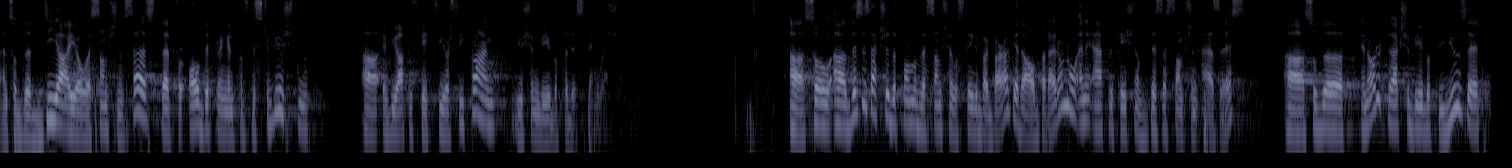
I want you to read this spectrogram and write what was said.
And so the DIO assumption says that for all differing inputs distributions, uh, if you obfuscate C or C prime, you shouldn't be able to distinguish. Uh, so uh, this is actually the form of the assumption that was stated by Barak et al., but I don't know any application of this assumption as is. Uh, so the, in order to actually be able to use it,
